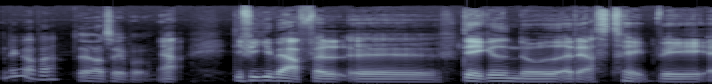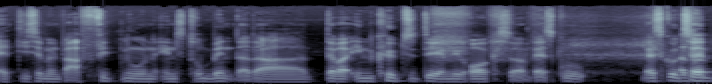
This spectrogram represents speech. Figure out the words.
Det kan godt være. Det er jeg ret sikker på. Ja, de fik i hvert fald øh, dækket noget af deres tab ved, at de simpelthen bare fik nogle instrumenter, der, der var indkøbt til DM i rock, så Hvad skulle Altså- altså, tage,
